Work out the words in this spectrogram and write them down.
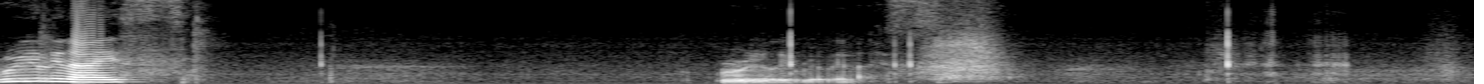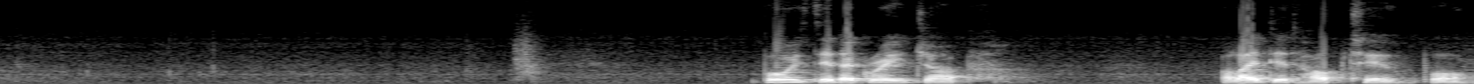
really nice. Really, really nice. Boys did a great job. Well, I did help too, but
